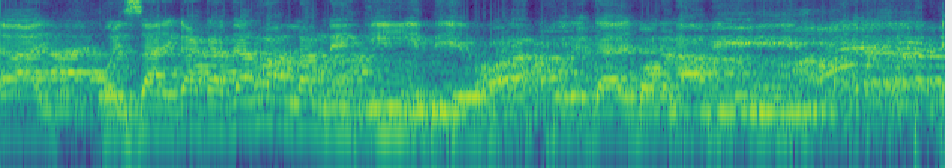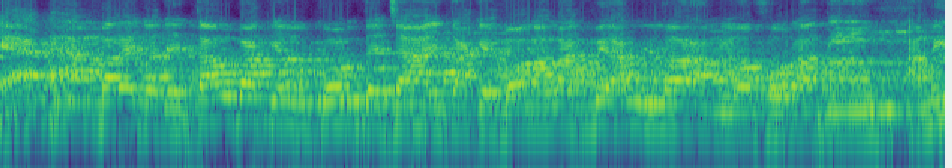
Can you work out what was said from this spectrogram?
যায়, ওই জায়গাটা যেন আল্লাহ নেকি দিয়ে ভরাট করে দেয়, বলেন আমি এক নম্বরে যদি তাওবা কেউ করতে চায়, তাকে বলা লাগবে, আল্লাহ, আমি অপরাধী। আমি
